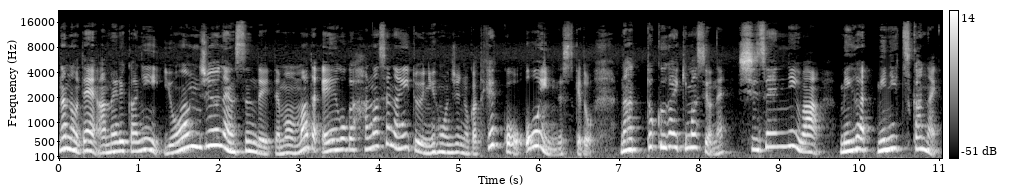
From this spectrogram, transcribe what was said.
なのでアメリカに40年住んでいてもまだ英語が話せないという日本人の方結構多いんですけど納得がいきますよね。自然には身が身につかない。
